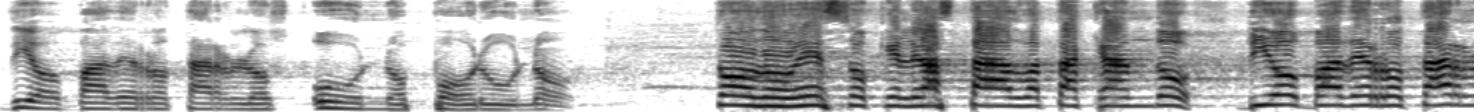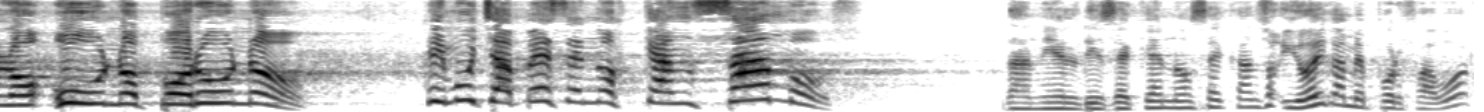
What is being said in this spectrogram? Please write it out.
Dios va a derrotarlos uno por uno. Todo eso que le ha estado atacando, Dios va a derrotarlo uno por uno. Y muchas veces nos cansamos. Daniel dice que no se cansó. Y óigame, por favor,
